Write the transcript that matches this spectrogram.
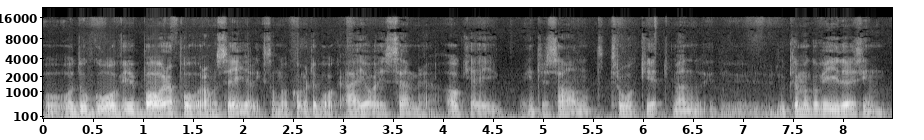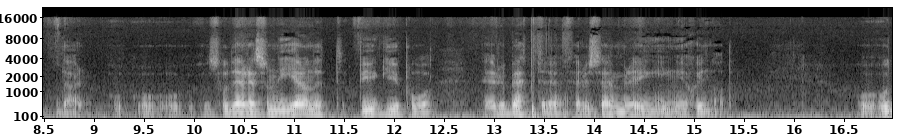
Och, och, då går vi bara på vad de säger. Liksom. De kommer tillbaka. Nej, jag är sämre. Okej, okay, intressant, tråkigt, men eh, då kan man gå vidare i sin där. Och, och, så det resonerandet bygger ju på är du bättre? Är du sämre? Ingen skillnad. Och, och,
